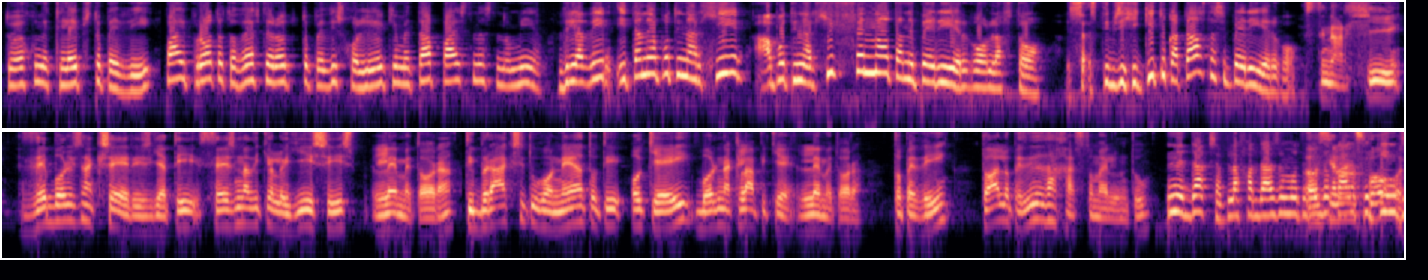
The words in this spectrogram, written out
του έχουν κλέψει το παιδί, πάει πρώτα το δεύτερο του το παιδί σχολείο και μετά πάει στην αστυνομία. Δηλαδή ήταν από την αρχή, από την αρχή φαινόταν περίεργο όλο αυτό. Σ- Στην ψυχική του κατάσταση περίεργο. Στην αρχή δεν μπορείς να ξέρεις γιατί θες να δικαιολογήσεις, λέμε τώρα, την πράξη του γονέα το ότι οκ, μπορεί να κλάπει και λέμε τώρα το παιδί, το άλλο παιδί δεν θα χάσει το μέλλον του. Ναι, εντάξει, απλά φαντάζομαι ότι δεν Όχι, το θέλω να κάνεις σου πω εκείνη τη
